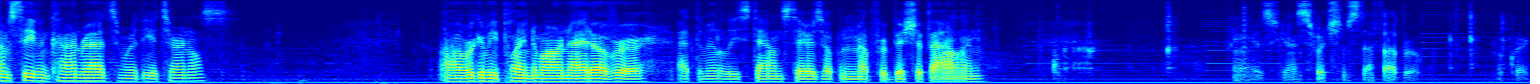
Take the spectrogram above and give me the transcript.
I'm Stephen Conrad, and we're the Eternals. Uh, we're going to be playing tomorrow night over at the Middle East downstairs, opening up for Bishop Allen. I'm just going to switch some stuff up real, real quick.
